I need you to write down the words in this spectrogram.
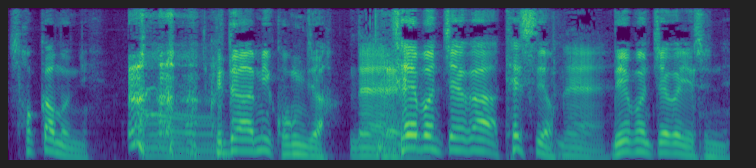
석가모니. 그 다음이 공자. 어. 네. 세 번째가 테스 형. 네. 네 번째가 예수님.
